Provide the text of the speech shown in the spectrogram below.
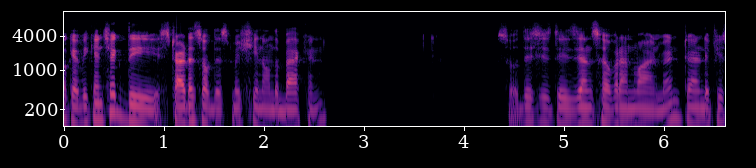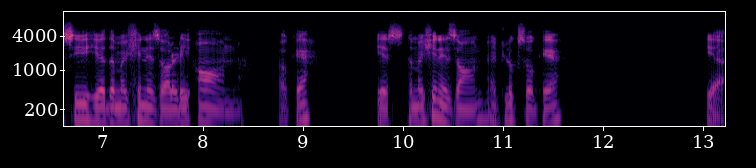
Okay, we can check the status of this machine on the backend. So this is the XenServer environment and if you see here the machine is already on. Okay. Yes, the machine is on. It looks okay. Yeah,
